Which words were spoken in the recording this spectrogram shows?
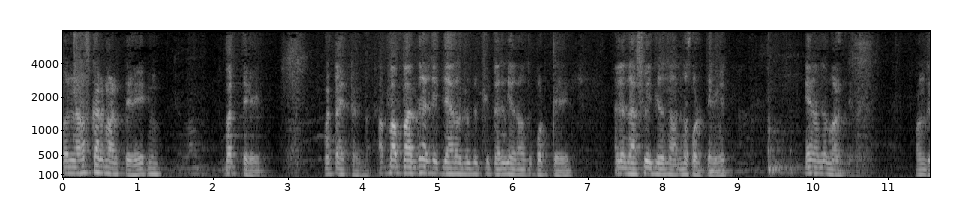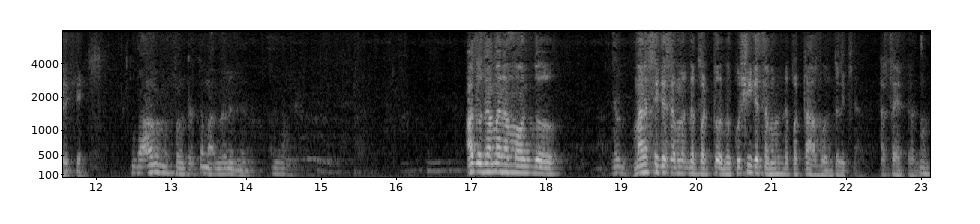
ಒಂದು ನಮಸ್ಕಾರ ಮಾಡ್ತೇವೆ, ಬರ್ತೇವೆ. ಗೊತ್ತಾಯ್ತಲ್ಲ ಹಬ್ಬ ಹಬ್ಬ ಅಂದ್ರೆ ಅಲ್ಲಿ ಯಾರಾದ್ರೂ ಬಿಟ್ಟು ಕರಿಗೆ ಏನಾದ್ರು ಕೊಡ್ತೇವೆ, ಅಲ್ಲೊಂದು ಹಸು ಒಂದು ಅನ್ನ ಕೊಡ್ತೇವೆ. ಏನಾದ್ರು ಮಾಡ್ತೇವೆ. ಒಂದು ರೀತಿ. ಅದು ನಮ್ಮ ನಮ್ಮ ಒಂದು ಮನಸ್ಸಿಗೆ ಸಂಬಂಧಪಟ್ಟು ಒಂದು ಖುಷಿಗೆ ಸಂಬಂಧಪಟ್ಟು ಆಗುವಂತ ವಿಚಾರ. ಅರ್ಥ ಆಯ್ತು?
